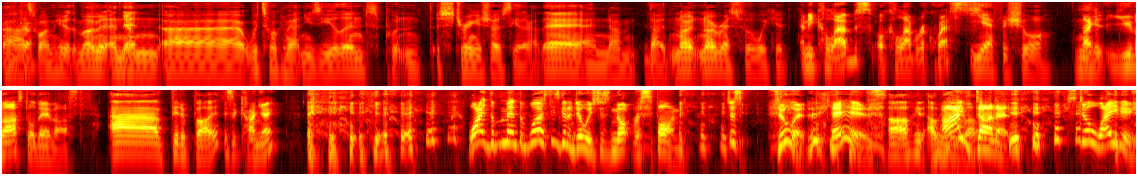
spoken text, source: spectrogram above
Uh, Okay. That's why I'm here at the moment. And Yep. then uh, we're talking about New Zealand, putting a string of shows together out there. And um, no, no, no rest for the wicked. any collabs or collab requests? Yeah, for sure. like you've asked or they've asked. A uh, bit of both. Is it Kanye? Why the man? The worst he's going to do is just not respond. Just do it. Who cares? Oh, I've done it. Still waiting.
